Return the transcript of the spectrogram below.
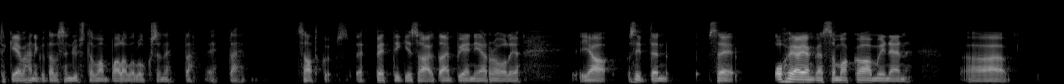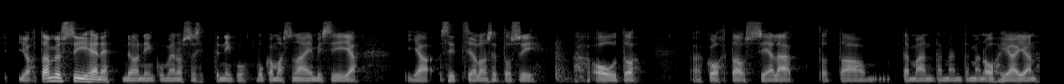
tekee vähän niin kuin tällaisen ystävän palveluksen, että, että, saatko, että Pettikin saa jotain pieniä roolia. Ja sitten se ohjaajan kanssa makaaminen ää, johtaa myös siihen, että ne on niin kuin menossa sitten niin kuin mukamassa naimisiin ja, ja sitten siellä on se tosi outo kohtaus siellä tota, tämän, tämän, tämän ohjaajan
